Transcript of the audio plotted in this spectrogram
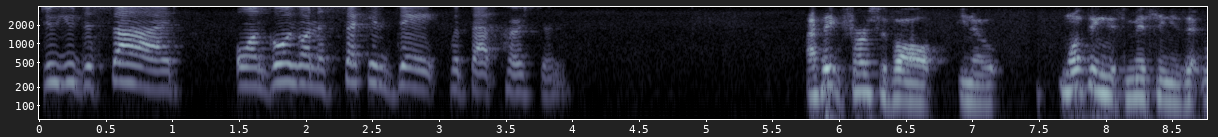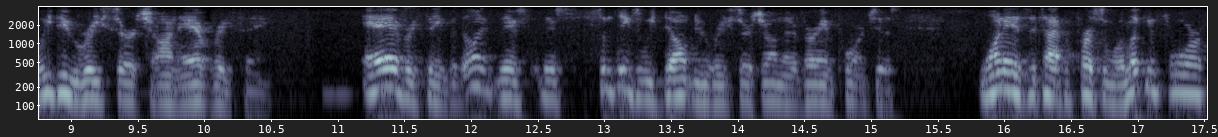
do you decide on going on a second date with that person? I think first of all, you know, one thing that's missing is that we do research on everything, everything. But the only, there's there's some things we don't do research on that are very important to us. One is the type of person we're looking for,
